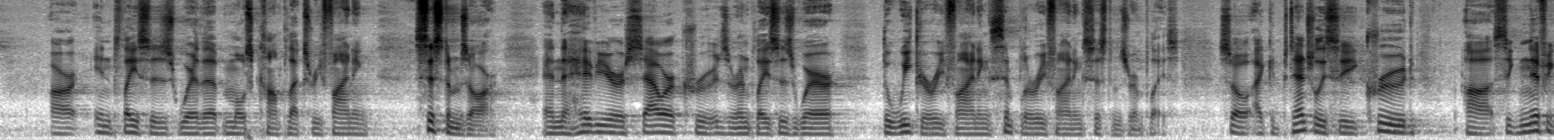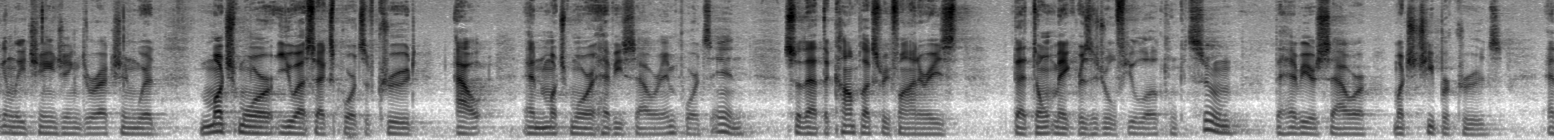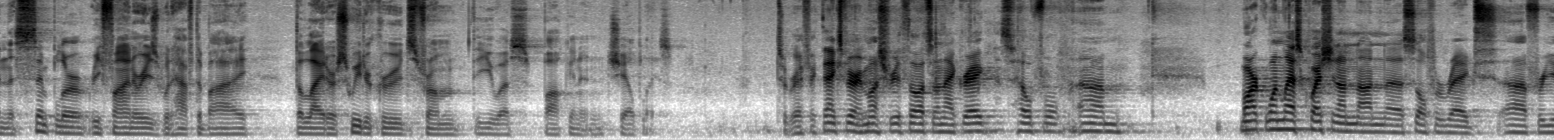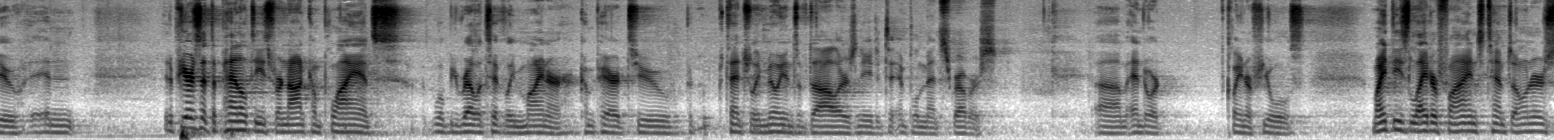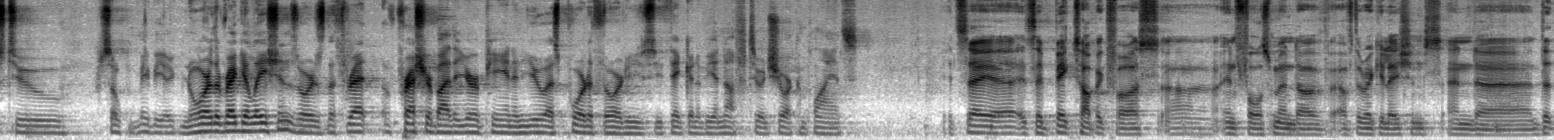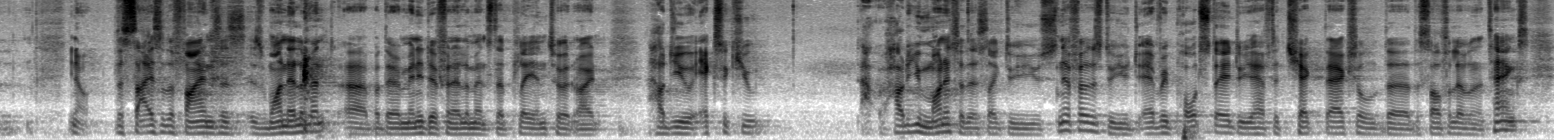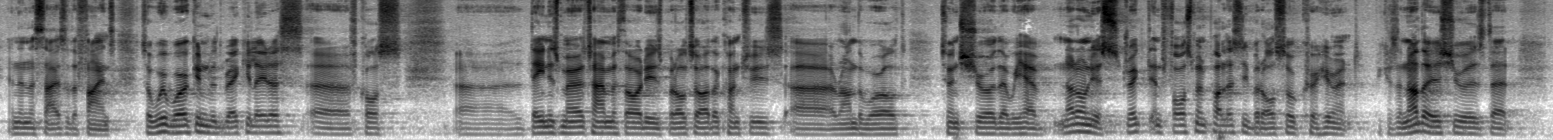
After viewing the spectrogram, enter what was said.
are in places where the most complex refining systems are. And the heavier, sour crudes are in places where the weaker refining, simpler refining systems are in place. So I could potentially see crude uh, significantly changing direction with much more U.S. exports of crude out and much more heavy sour imports in, so that the complex refineries that don't make residual fuel oil can consume the heavier sour, much cheaper crudes, and the simpler refineries would have to buy the lighter, sweeter crudes from the U.S. Bakken and shale plays. Terrific. Thanks very much for your thoughts on that, Greg. It's helpful. Um, Mark, one last question on, on uh, sulfur regs uh, for you. And It appears that the penalties for noncompliance will be relatively minor compared to potentially millions of dollars needed to implement scrubbers um, and/or cleaner fuels. Might these lighter fines tempt owners to so maybe ignore the regulations, or is the threat of pressure by the European and U.S. port authorities, you think, going to be enough to ensure compliance? It's a, uh, it's a big topic for us, uh, enforcement of, of the regulations. And uh, the, you know, the size of the fines is, is one element, uh, but there are many different elements that play into it, right? How do you execute? How, do you monitor this? Like, do you use sniffers? Do you, every port state, do you have to check the actual, the, the sulfur level in the tanks? And then the size of the fines. So we're working with regulators, uh, of course, uh, Danish maritime authorities, but also other countries uh, around the world to ensure that we have not only a strict enforcement policy, but also coherent. Because another issue is that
